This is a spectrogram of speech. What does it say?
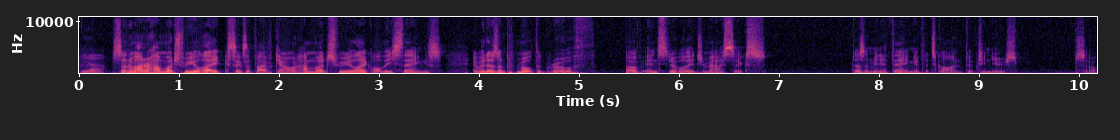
Yeah. So no matter how much we like six of five count, how much we like all these things, if it doesn't promote the growth of NCAA gymnastics, doesn't mean a thing if it's gone 15 years. So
